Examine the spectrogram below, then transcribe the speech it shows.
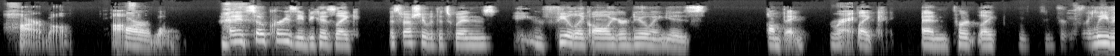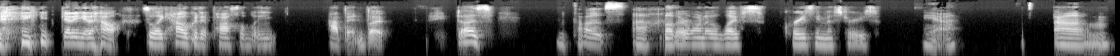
horrible. Awful. Horrible. and it's so crazy because like, especially with the twins, you feel like all you're doing is pumping. Right. Like, and for like leaving, getting it out. So like, how could it possibly happen? But it does. It does. Ugh. Another one of life's crazy mysteries. Yeah. Um,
